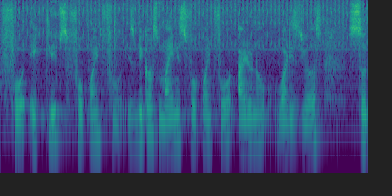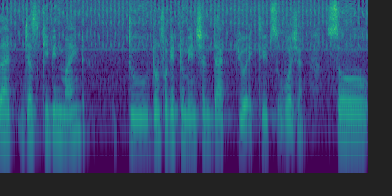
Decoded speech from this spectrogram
for Eclipse 4.4 is because mine is 4.4 I don't know what is yours. So that just keep in mind to don't forget to mention that your Eclipse version. So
